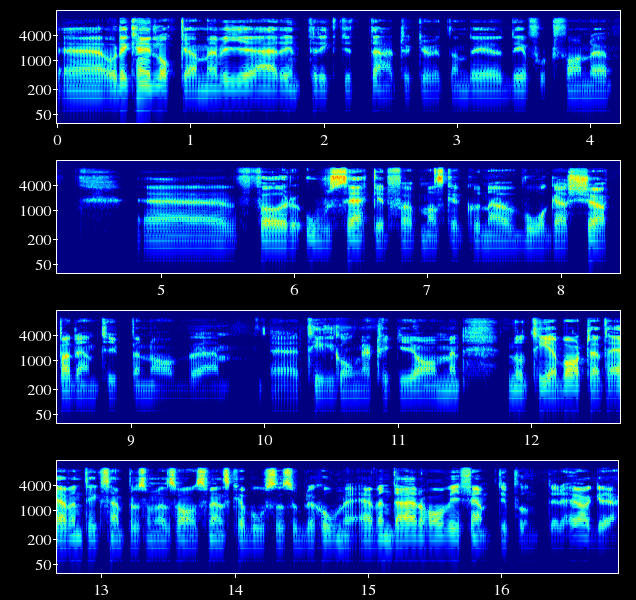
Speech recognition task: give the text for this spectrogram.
Eh, och det kan ju locka, men vi är inte riktigt där tycker vi, utan det, det är fortfarande eh, för osäkert för att man ska kunna våga köpa den typen av eh, eh tillgångar tycker jag. Men noterbart att även till exempel som jag sa, svenska bostadsobligationer, även där har vi 50 punkter högre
